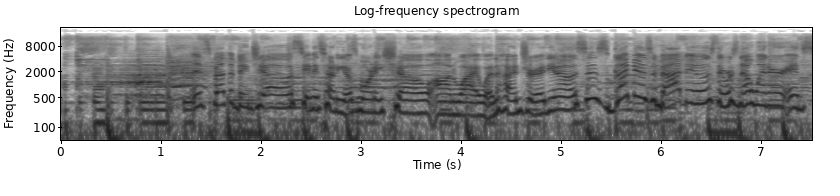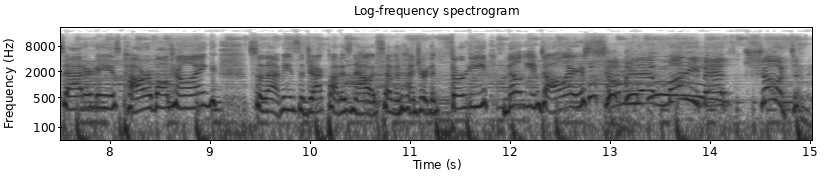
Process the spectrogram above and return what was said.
Thank you. It's Beth and Big Joe, San Antonio's morning show on Y100. You know, this is good news and bad news. There was no winner in Saturday's Powerball drawing, so that means the jackpot is now at $730 million. Show me that money, Beth. Show it to me.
